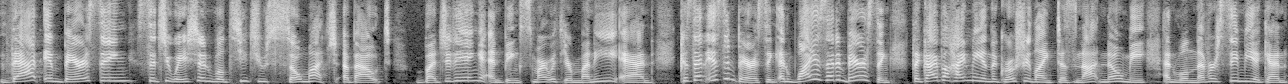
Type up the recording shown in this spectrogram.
That embarrassing situation will teach you so much about budgeting and being smart with your money. And because that is embarrassing. And why is that embarrassing? The guy behind me in the grocery line does not know me and will never see me again.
